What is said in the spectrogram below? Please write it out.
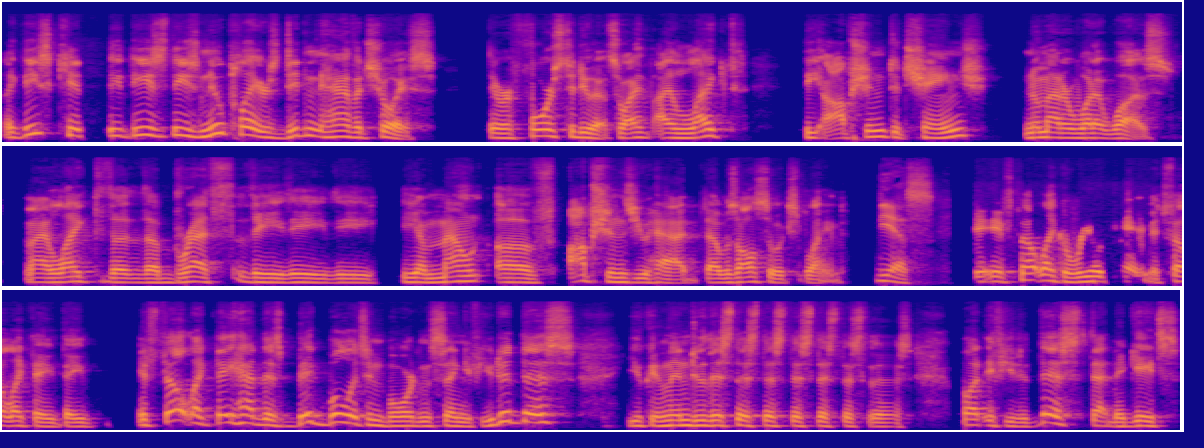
like these kids, these these new players didn't have a choice; they were forced to do it. So I I liked the option to change no matter what it was, and I liked the the breadth, the the the the amount of options you had that was also explained Yes. It, it felt like a real game. It felt like they they it felt like they had this big bulletin board and saying if you did this, you can then do this, this, this, this, this, this, this. But if you did this, that negates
